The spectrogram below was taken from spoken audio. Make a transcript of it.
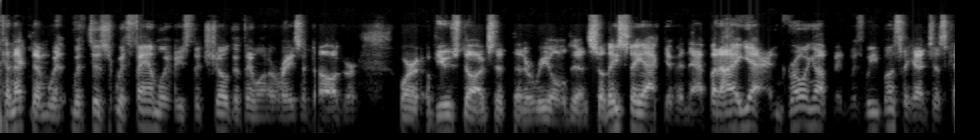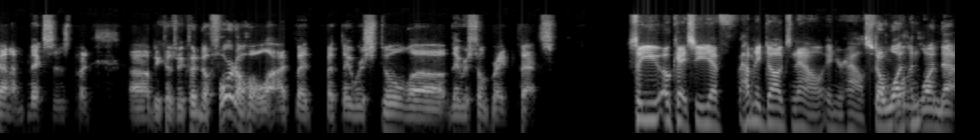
connect them with with this with families that show that they want to raise a dog or or abuse dogs that, that are reeled in. So they stay active in that. But I yeah, and growing up, it was we mostly had just kind of mixes, but uh, because we couldn't afford a whole lot, but but they were still uh, they were still great pets. So you okay? So you have how many dogs now in your house? So one one, now,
